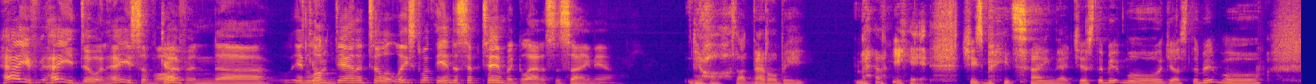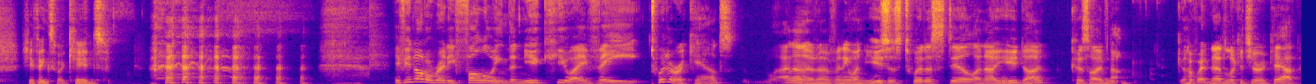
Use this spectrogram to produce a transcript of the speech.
How you how you doing? How you surviving uh, in lockdown until at least what the end of September? Gladys is saying now. Oh, that, that'll be. yeah. She's been saying that just a bit more, just a bit more. She thinks we're kids. If you're not already following the new QAV Twitter account, I don't know if anyone uses Twitter still. I know you don't because I, No. I went and had a look at your account.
